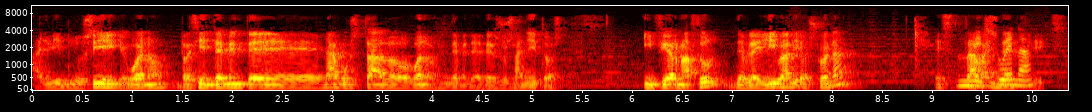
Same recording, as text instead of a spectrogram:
hay Deep Blue Sea, que bueno, recientemente me ha gustado, bueno, recientemente tiene sus añitos, Infierno Azul, de Blake Lively, ¿os suena? Estaba me suena. en Netflix.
